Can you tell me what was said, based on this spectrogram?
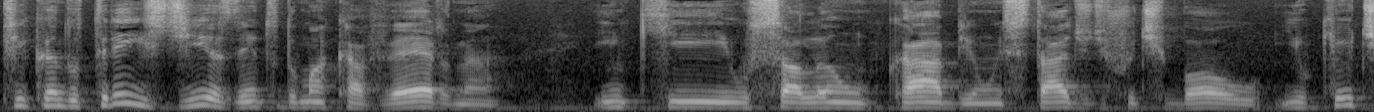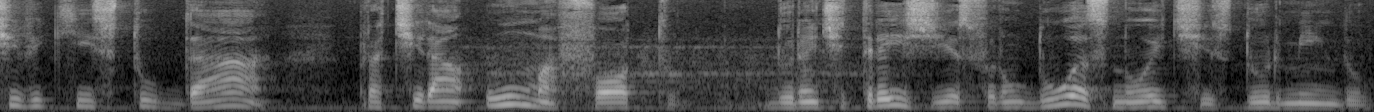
ficando três dias dentro de uma caverna em que o salão cabe um estádio de futebol e o que eu tive que estudar para tirar uma foto durante três dias. Foram duas noites dormindo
